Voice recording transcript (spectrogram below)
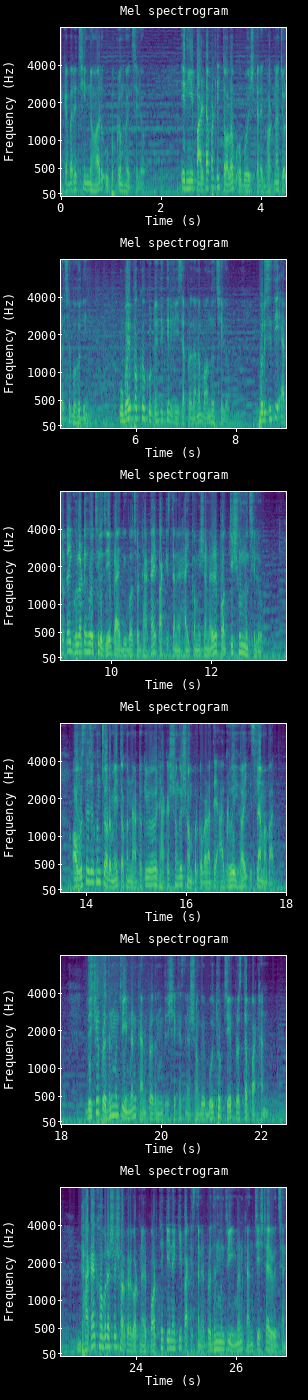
একেবারে ছিন্ন হওয়ার উপক্রম হয়েছিল। এ নিয়ে পাল্টাপাল্টি তলব ও বহিষ্কারের ঘটনা চলেছে বহুদিন। উভয় পক্ষ কূটনীতিকদের ভিসা প্রদানও বন্ধ ছিল। পরিস্থিতি এতটাই ঘোলাটে হয়েছিল যে প্রায় দুই বছর ঢাকায় পাকিস্তানের হাই কমিশনারের পদটি শূন্য ছিল। অবস্থা যখন চরমে, তখন নাটকীয়ভাবে ঢাকার সঙ্গে সম্পর্ক বাড়াতে আগ্রহী হয় ইসলামাবাদ। দেশটির প্রধানমন্ত্রী ইমরান খান, প্রধানমন্ত্রী শেখ হাসিনার সঙ্গে বৈঠক চেয়ে প্রস্তাব পাঠান। ঢাকায় খবর আসে সরকার গঠনের পর থেকেই নাকি পাকিস্তানের প্রধানমন্ত্রী ইমরান খান চেষ্টায় রয়েছেন,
